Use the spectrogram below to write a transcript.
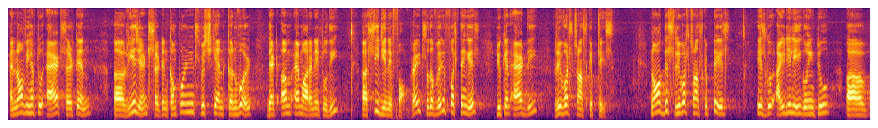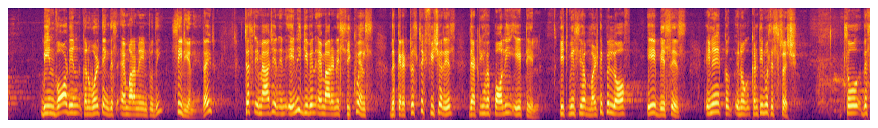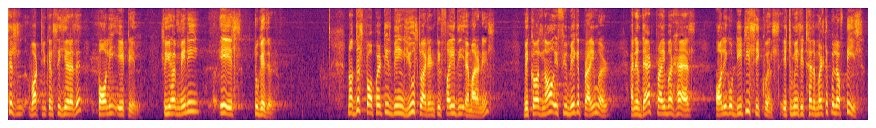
and now we have to add certain uh, reagents, certain components which can convert that um, mRNA to the uh, cDNA form, right. So, the very first thing is you can add the reverse transcriptase. Now, this reverse transcriptase is go ideally going to uh, be involved in converting this mRNA into the cDNA, right. Just imagine in any given mRNA sequence, the characteristic feature is that you have a poly A tail. It means you have multiple of A bases in a you know continuous stretch. So, this is what you can see here as a poly A tail. So, you have many A's together. Now, this property is being used to identify the mRNAs because now if you make a primer and if that primer has oligo DT sequence, it means it has a multiple of T's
